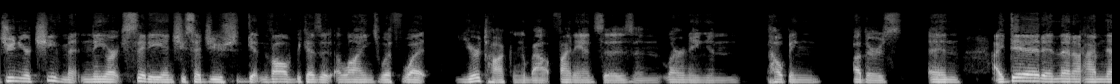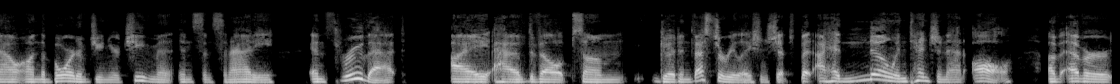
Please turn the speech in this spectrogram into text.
Junior Achievement in New York City, and she said you should get involved because it aligns with what you're talking about finances and learning and helping others. And I did, and then I'm now on the board of Junior Achievement in Cincinnati. And through that, I have developed some good investor relationships, but I had no intention at all of ever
